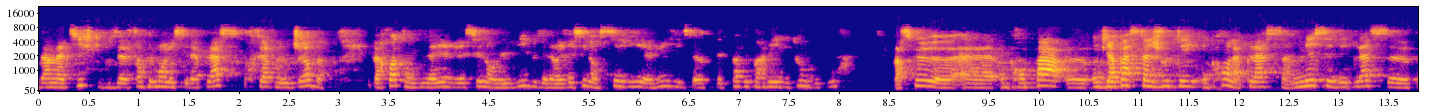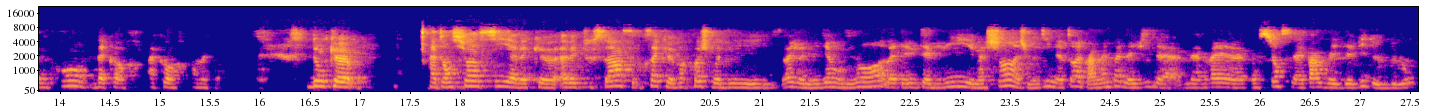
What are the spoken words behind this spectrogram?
d'un natif qui vous a simplement laissé la place pour faire le job parfois, quand vous allez régresser dans les vies, vous allez régresser dans ses vies à lui, et ça va peut-être pas vous parler du tout, du coup. Parce que euh, on prend pas, euh, vient pas s'ajouter, on prend la place, mais c'est des places euh, qu'on prend d'accord, accord, en accord. Donc euh, attention aussi avec avec tout ça. C'est pour ça que parfois je vois des, je vois des médias en disant oh, bah t'as eu ta vie et machin, et je me dis mais attends, elle parle même pas de la vie de la, vraie conscience, elle parle de la vie de, l'autre.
